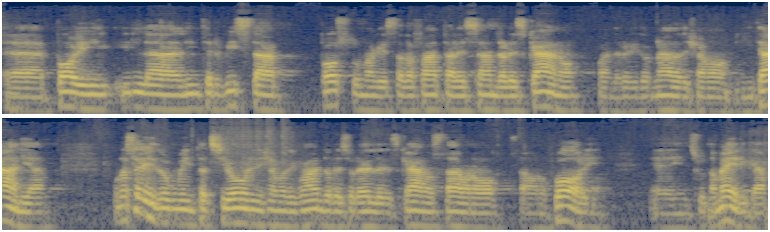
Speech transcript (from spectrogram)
eh, poi il- l'intervista postuma che è stata fatta a Alessandra Lescano quando era ritornata diciamo, in Italia, una serie di documentazioni diciamo, di quando le sorelle Lescano stavano, stavano fuori eh, in Sud America.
